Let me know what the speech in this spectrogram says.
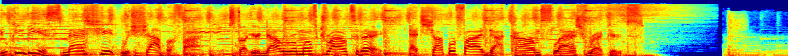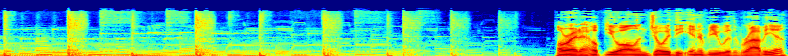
you can be a smash hit with Shopify. Start your dollar a month trial today at shopify.com slash records. All right. I hope you all enjoyed the interview with Rabia.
